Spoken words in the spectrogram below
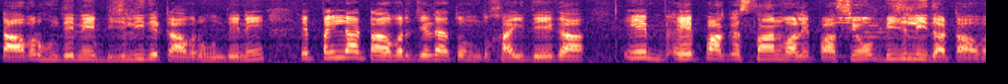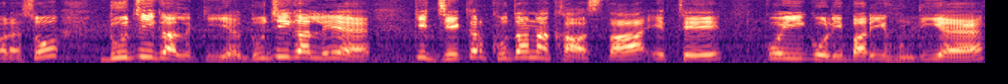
ਟਾਵਰ ਹੁੰਦੇ ਨੇ ਬਿਜਲੀ ਦੇ ਟਾਵਰ ਹੁੰਦੇ ਨੇ। ਇਹ ਪਹਿਲਾ ਟਾਵਰ ਜਿਹੜਾ ਤੁਹਾਨੂੰ ਦਿਖਾਈ ਦੇਗਾ, ਇਹ ਇਹ ਪਾਕਿਸਤਾਨ ਵਾਲੇ ਪਾਸਿਓਂ ਬਿਜਲੀ ਦਾ ਟਾਵਰ ਹੈ। ਸੋ ਦੂਜੀ ਗੱਲ ਕੀ ਹੈ? ਦੂਜੀ ਗੱਲ ਇਹ ਹੈ ਕਿ ਜੇਕਰ ਖੁਦਾ ਨਾ ਖਾਸਤਾ ਇੱਥੇ ਕੋਈ ਗੋਲੀਬਾਰੀ ਹੁੰਦੀ ਹੈ,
